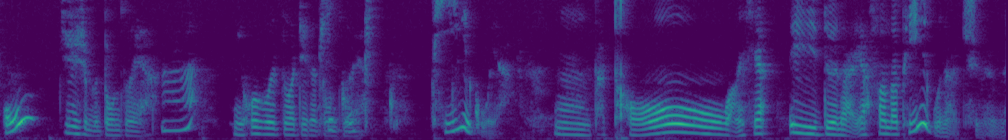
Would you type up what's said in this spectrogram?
哦，这是什么动作呀？嗯，你会不会做这个动作呀？屁股。屁股呀，嗯，把头往下，诶，对了，要放到屁股那儿去，是不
